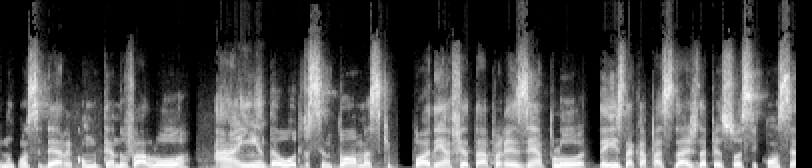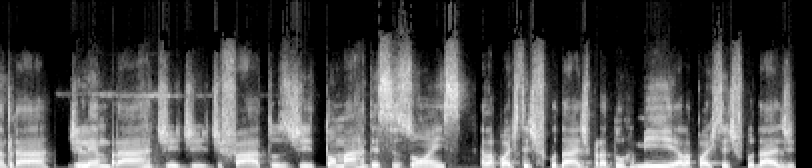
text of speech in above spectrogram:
não considera como tendo valor, há ainda outros sintomas que podem afetar, por exemplo, desde a capacidade da pessoa se concentrar, de lembrar de, de, de fatos, de tomar decisões. Ela pode ter dificuldade para dormir, ela pode ter dificuldade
